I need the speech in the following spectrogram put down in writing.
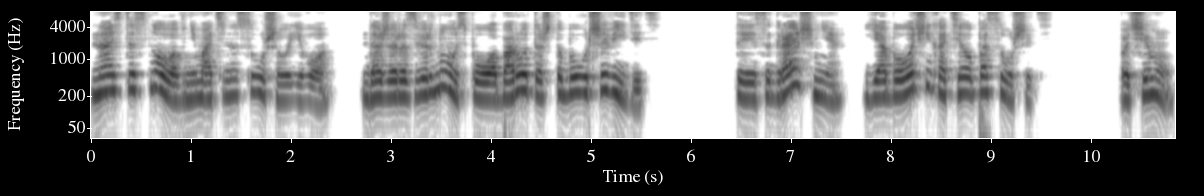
Настя снова внимательно слушала его, даже развернулась полуоборота, чтобы лучше видеть. «Ты сыграешь мне? Я бы очень хотела послушать». «Почему?»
